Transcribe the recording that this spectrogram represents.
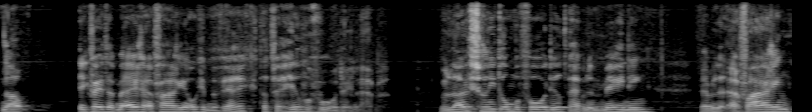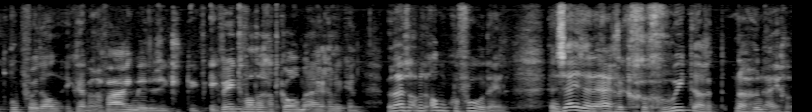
Nou, ik weet uit mijn eigen ervaring, ook in mijn werk, dat we heel veel vooroordelen hebben. We luisteren niet onbevooroordeeld, we hebben een mening, we hebben een ervaring, roepen we dan. Ik heb er ervaring mee, dus ik, ik, ik weet wat er gaat komen eigenlijk. En we luisteren met allemaal vooroordelen. En zij zijn eigenlijk gegroeid naar, het, naar hun eigen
